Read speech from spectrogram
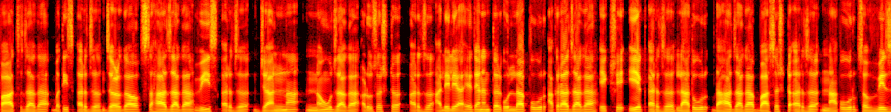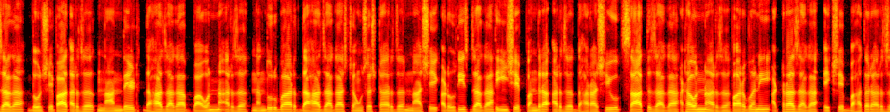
पाच जागा बत्तीस अर्ज जळगाव सहा जागा वीस अर्ज जालना नऊ जागा अडुसष्ट अर्ज आलेले आहेत. त्यानंतर कोल्हापूर अकरा जागा एकशे एक अर्ज लातूर दहा जागा बासष्ट अर्ज नागपूर सव्वीस जागा दोनशे पाच अर्ज नांदेड दहा जागा बावन्न अर्ज नंदुरबार दहा जागा चौसष्ट अर्ज नाशिक अडोतीस जागा तीनशे पंधरा अर्ज धाराशिव सात जागा अठावन्न अर्ज परभणी अठरा जागा एकशे बहात्तर अर्ज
